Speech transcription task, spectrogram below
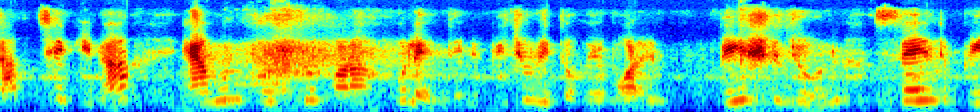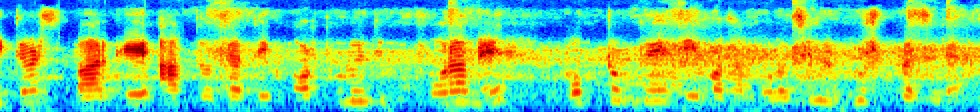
যাচ্ছে কিনা এমন প্রশ্ন করা হলে তিনি বিচলিত হয়ে পড়েন। বিশ জুন সেন্ট পিটার্সবার্গে আন্তর্জাতিক অর্থনৈতিক ফোরামে বক্তব্যে এই কথা বলেছেন রুশ প্রেসিডেন্ট।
